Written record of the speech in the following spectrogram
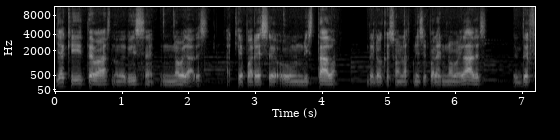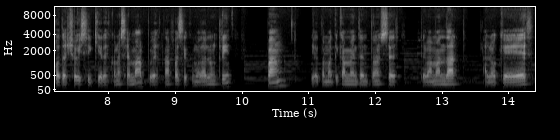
Y aquí te vas donde dice novedades. Aquí aparece un listado de lo que son las principales novedades de Photoshop. Y si quieres conocer más, pues es tan fácil como darle un clic, pan, y automáticamente entonces te va a mandar a lo que es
